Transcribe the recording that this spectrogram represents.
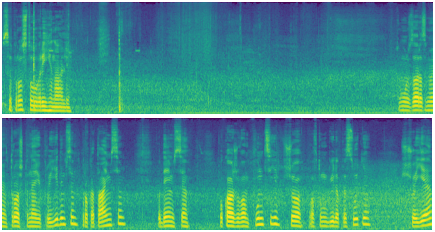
Все просто в оригіналі. Тому зараз ми трошки нею проїдемося, прокатаємося, подивимося Покажу вам функції, що в автомобіля присутнє, що є.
